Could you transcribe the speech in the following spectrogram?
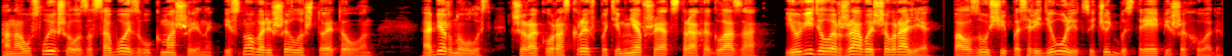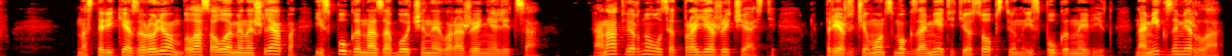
Она услышала за собой звук машины и снова решила, что это он. Обернулась, широко раскрыв потемневшие от страха глаза, и увидела ржавый «Шевроле», ползущий посреди улицы чуть быстрее пешеходов. На старике за рулем была соломенная шляпа, испуганно озабоченное выражение лица. Она отвернулась от проезжей части, прежде чем он смог заметить ее собственный испуганный вид. На миг замерла,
